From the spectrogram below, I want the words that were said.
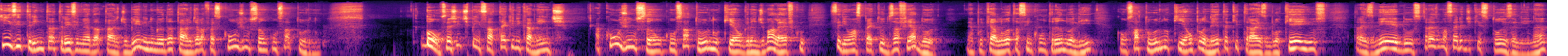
15h30, 13h30 da tarde, bem ali no meio da tarde, ela faz conjunção com Saturno. Bom, se a gente pensar tecnicamente, a conjunção com Saturno, que é o grande maléfico, seria um aspecto desafiador, né? porque a Lua está se encontrando ali com Saturno, que é um planeta que traz bloqueios, traz medos, traz uma série de questões ali, né?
